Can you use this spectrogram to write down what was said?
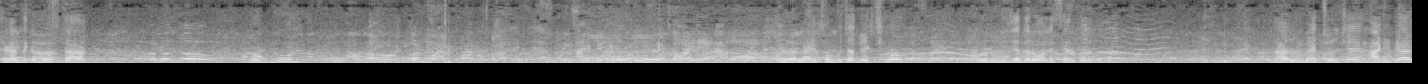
সেখান থেকে মুস্তাক। মকবুল। লাইভ সম্প্রচার দেখছ ওর নিজেদের ওয়ালে শেয়ার করে দেবেন। দারুণ ম্যাচ চলছে হার্ড হিটার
